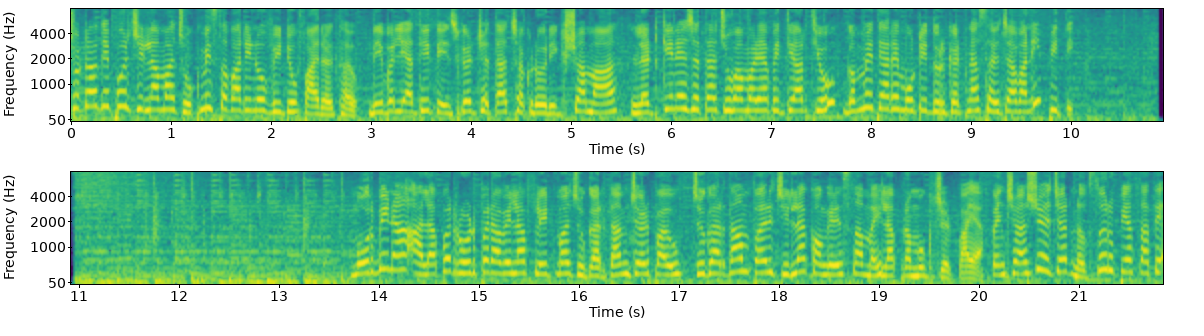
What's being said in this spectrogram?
છોટાઉદેપુર જિલ્લામાં જોખમી સવારીનો વીડિયો વાયરલ થયો. દેવલિયાથી તેજગઢ જતા છકડો રિક્ષામાં લટકીને જતા જોવા મળ્યા વિદ્યાર્થીઓ. ગમે ત્યારે મોટી દુર્ઘટના સર્જાવાની ભીતિ. મોરબીના આલાપર રોડ પર આવેલા ફ્લેટમાં જુગારધામ ઝડપાયું. જુગારધામ પર જિલ્લા કોંગ્રેસના મહિલા પ્રમુખ ઝડપાયા. પંચ્યાસી હજાર નવસો રૂપિયા સાથે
